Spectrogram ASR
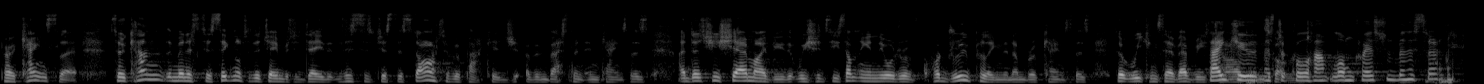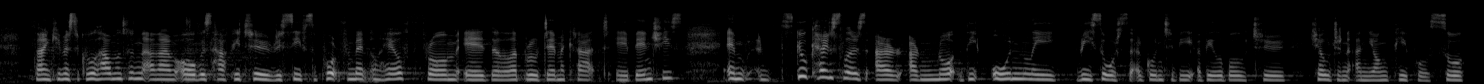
per councillor. So can the Minister signal to the Chamber today that this is just the start of a package of investment in councillors? And does she share my view that we should see something in the order of quadrupling the number of councillors so that we can serve every Thank you, Mr -Hamp. Long question, Minister. Thank you, Mr Cole Hamilton, and I'm always happy to receive support for mental health from uh, the Liberal Democrat uh, benches. Um, school counsellors are, are not the only resource that are going to be available to children and young people. So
